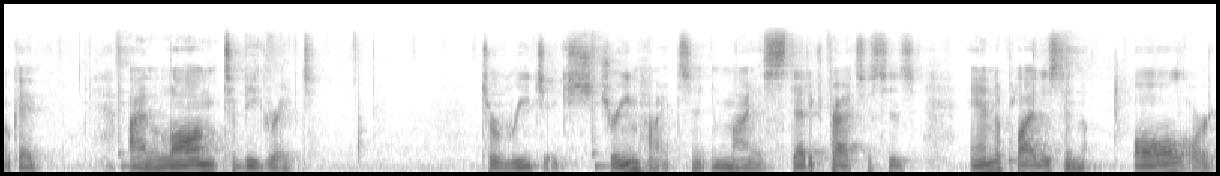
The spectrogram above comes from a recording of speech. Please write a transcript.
Okay, I long to be great, to reach extreme heights in my aesthetic practices, and apply this in all or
